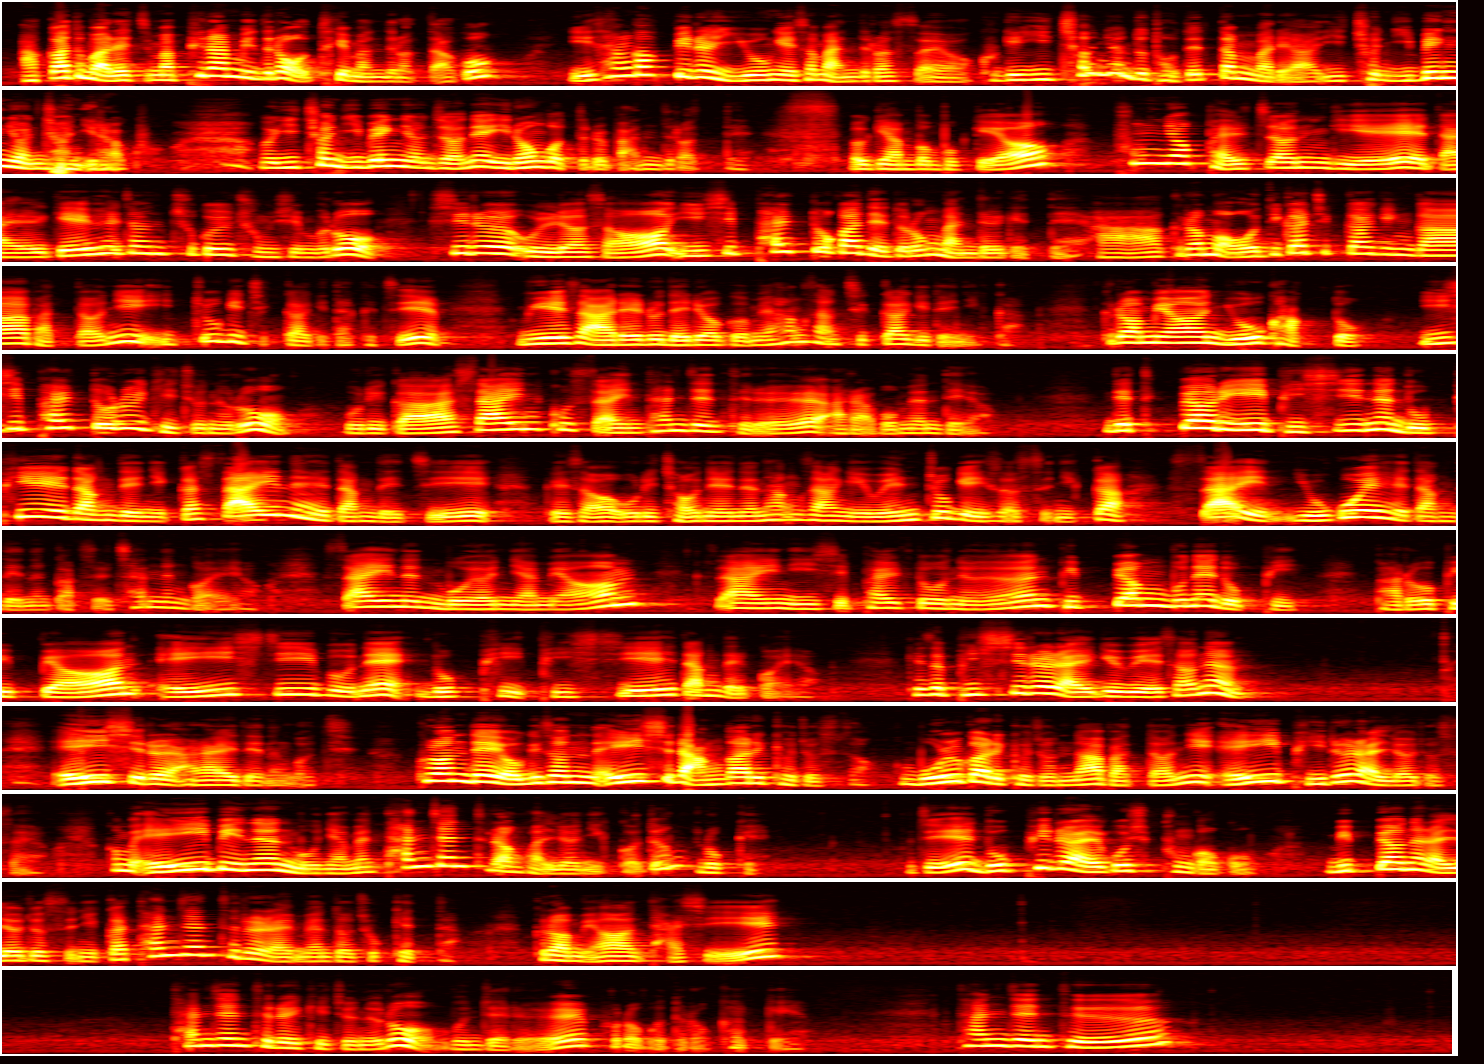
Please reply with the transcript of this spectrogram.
아까도 말했지만 피라미드를 어떻게 만들었다고? 이 삼각비를 이용해서 만들었어요. 그게 2000년도 더 됐단 말이야. 2200년 전이라고. 2200년 전에 이런 것들을 만들었대. 여기 한번 볼게요. 풍력 발전기에 날개 회전축을 중심으로 실을 올려서 28도가 되도록 만들겠대. 아, 그러면 어디가 직각인가 봤더니 이쪽이 직각이다. 그치? 위에서 아래로 내려가면 항상 직각이 되니까. 그러면 요 각도 28도를 기준으로 우리가 사인, 코사인, 탄젠트를 알아보면 돼요. 근데 특별히 BC는 높이에 해당되니까 사인에 해당되지. 그래서 우리 전에는 항상 이 왼쪽에 있었으니까 사인, 요거에 해당되는 값을 찾는 거예요. 사인은 뭐였냐면 사인 28도는 빗변분의 높이, 바로 빗변 AC분의 높이 BC에 해당될 거예요. 그래서 BC를 알기 위해서는 AC를 알아야 되는 거지. 그런데 여기서는 AC를 안 가르쳐 줬어. 뭘 가르쳐 줬나 봤더니 AB를 알려줬어요. 그럼 AB는 뭐냐면 탄젠트랑 관련이 있거든. 이렇게. 그지? 높이를 알고 싶은 거고 밑변을 알려줬으니까 탄젠트를 알면 더 좋겠다. 그러면 다시 탄젠트를 기준으로 문제를 풀어보도록 할게요. 탄젠트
